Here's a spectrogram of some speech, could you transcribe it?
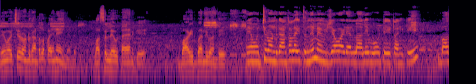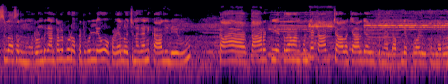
మేము వచ్చి రెండు గంటల పైన అయిందండి. బస్సులు లేవు టయానికి. బాగా ఇబ్బందిగా ఉంది. మేము వచ్చి రెండు గంటలు అవుతుంది. మేము విజయవాడ వెళ్ళాలి ఓటేయటానికి. వేయటానికి బస్సులు అసలు రెండు గంటలు కూడా ఒకటి కూడా లేవు. ఒకవేళ వచ్చినా కానీ ఖాళీ లేవు. కా కారుకి ఎక్కుదాం అనుకుంటే కారుకి చాలా చాలా అడుగుతున్నారు. డబ్బులు ఎక్కువ అడుగుతున్నారు.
